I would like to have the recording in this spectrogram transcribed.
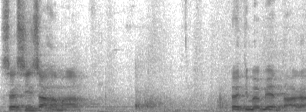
石先生係嘛？你係點樣俾人打㗎？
